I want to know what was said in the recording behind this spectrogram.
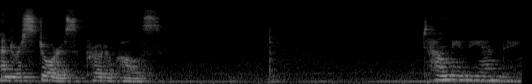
and restores protocols. Tell me the ending.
